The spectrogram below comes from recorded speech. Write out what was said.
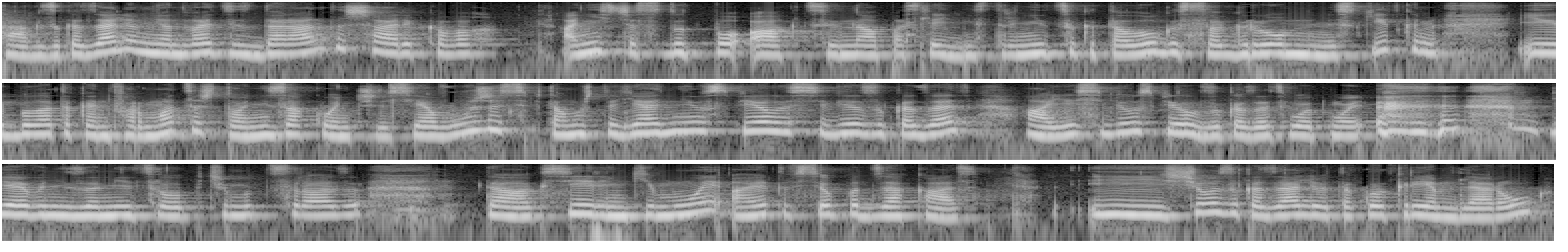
Так заказали у меня два дезодоранта шариковых они сейчас идут по акции на последней странице каталога с огромными скидками. И была такая информация что они закончились. Я в ужасе потому что я не успела себе заказать. А я себе успела заказать вот мой. Я его не заметила почему-то сразу. Так серенький мой а это все под заказ. И еще заказали вот такой крем для рук.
